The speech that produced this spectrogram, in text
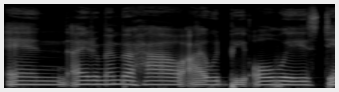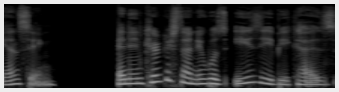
And I remember how I would be always dancing. And in Kyrgyzstan, it was easy because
